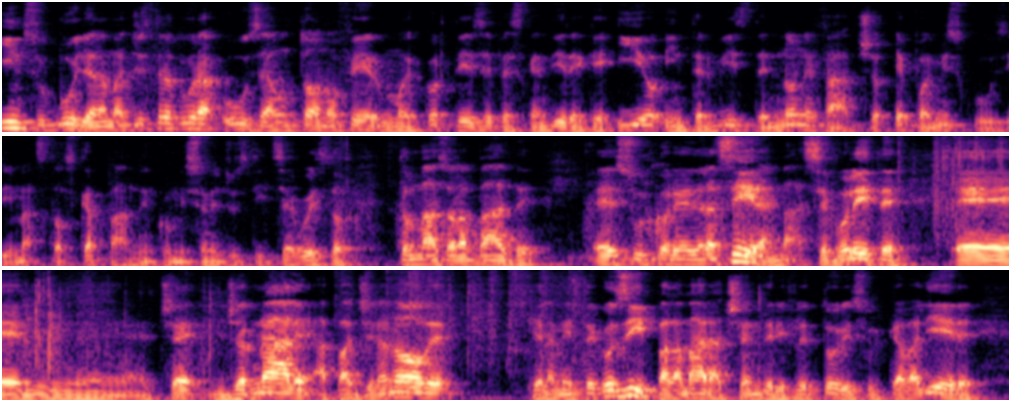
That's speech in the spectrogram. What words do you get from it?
in subbuglio la magistratura usa un tono fermo e cortese per scandire che io interviste non ne faccio e poi mi scusi, ma sto scappando in Commissione Giustizia. Questo Tommaso Labate eh, sul Corriere della Sera, ma se volete ehm, c'è il giornale a pagina 9 che la mette così, Palamara accende i riflettori sul Cavaliere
